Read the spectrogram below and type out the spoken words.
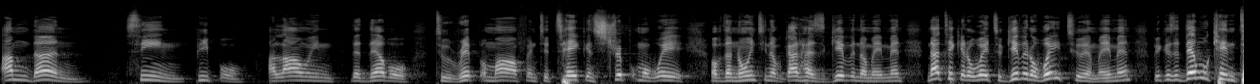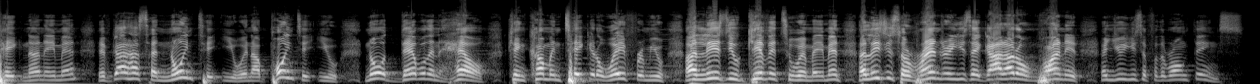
I'm done seeing people allowing the devil to rip them off and to take and strip them away of the anointing of God has given them, amen. Not take it away, to give it away to him, amen. Because the devil can't take none, amen. If God has anointed you and appointed you, no devil in hell can come and take it away from you unless you give it to him, amen. Least you surrender and you say, God, I don't want it, and you use it for the wrong things.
